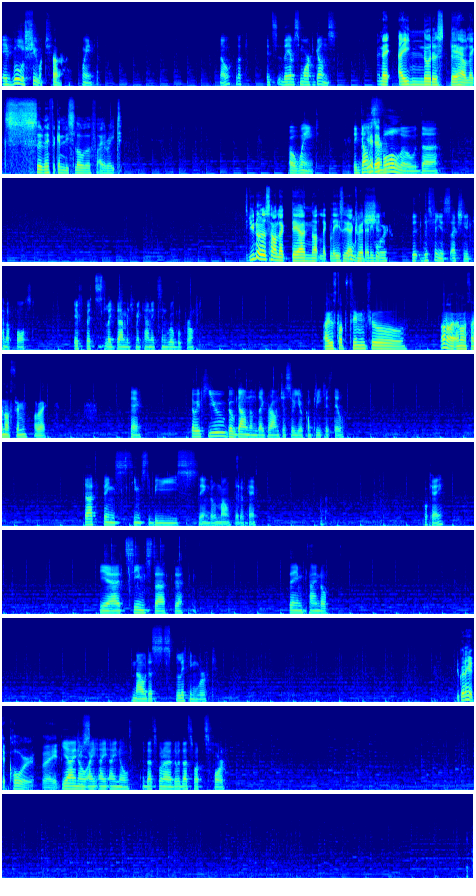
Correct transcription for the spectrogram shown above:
It will shoot. Wait. No, look. It's they have smart guns. And I I noticed they have like significantly slower fire rate. Oh wait. The guns them- follow the Did you notice how like they are not like laser Holy accurate shit. anymore? Th- this thing is actually kind of fast. If it's like damage mechanics in Robocraft. I will stop streaming to. Oh no, I know, I'm not streaming. Alright. Okay. So if you go down on the ground just so you're completely still. That thing seems to be single mounted, okay. Okay. Yeah, it seems that uh, same kind of Now does splitting work? You're gonna hit the core, right? Yeah, I know. Just- I, I I know. That's what I. That's what's hard.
